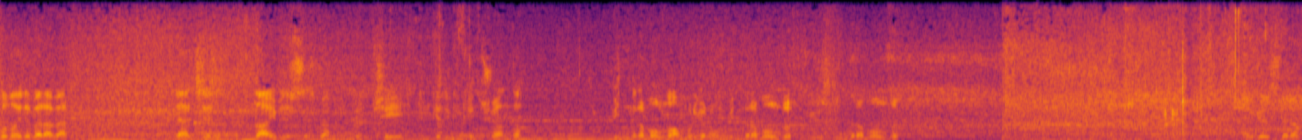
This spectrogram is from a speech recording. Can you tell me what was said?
kolayla beraber. Yani siz daha iyi bilirsiniz ben bilmiyorum şeyi. Türkiye'deki fiyatı şu anda. 1000 lira mı oldu hamburger? 10 bin lira mı oldu? 100 bin lira mı oldu? Ne göstereyim.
